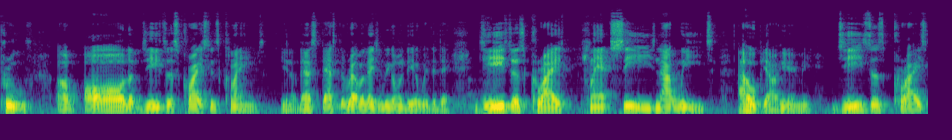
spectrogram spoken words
proof of all of Jesus Christ's claims. You know, that's that's the revelation we're to deal with today. Jesus Christ plants seeds, not weeds. I hope y'all hearing me. Jesus Christ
